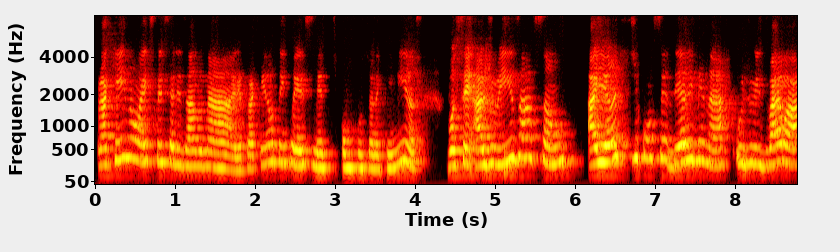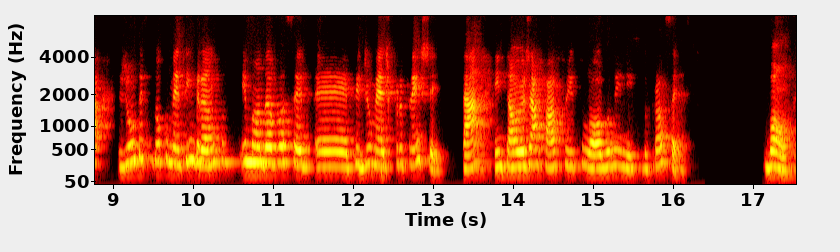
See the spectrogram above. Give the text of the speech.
para quem não é especializado na área, para quem não tem conhecimento de como funciona aqui em Minas, você ajuiza a ação, aí antes de conceder a liminar, o juiz vai lá, junta esse documento em branco e manda você é, pedir o médico para preencher, tá? Então, eu já faço isso logo no início do processo. Bom,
